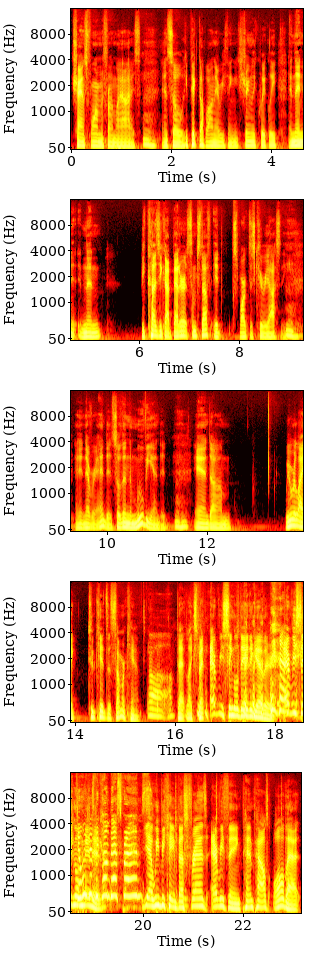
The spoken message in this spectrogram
transform in front of my eyes. And so he picked up on everything extremely quickly. And then and then because he got better at some stuff, it sparked his curiosity, and it never ended. So then the movie ended, and um, we were like two kids at summer camp Aw. that like spent every single day together, every single day. Did we minute. just become best friends? yeah, we became best friends, everything, pen pals, all that,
